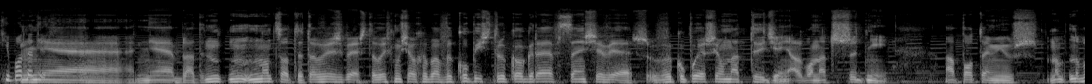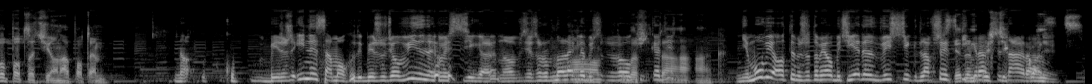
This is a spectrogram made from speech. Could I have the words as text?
Hipotetycznie. Nie, nie, blady. No, no co ty, to wiesz, wiesz, to byś musiał chyba wykupić tylko grę w sensie, wiesz, wykupujesz ją na tydzień albo na trzy dni, a potem już, no, no bo po co ci ona potem? No, kup, bierzesz inny samochód i bierzesz udział w innych wyścigach, no przecież równolegle byś no, odbywał chyba, że kilkadziesiąt... tak. Nie mówię o tym, że to miał być jeden wyścig dla wszystkich Jeden graczy naraz. koniec.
